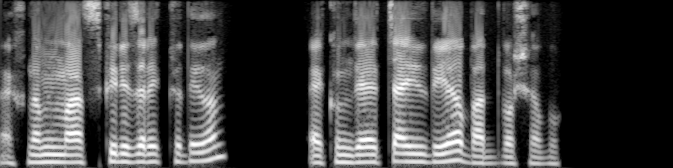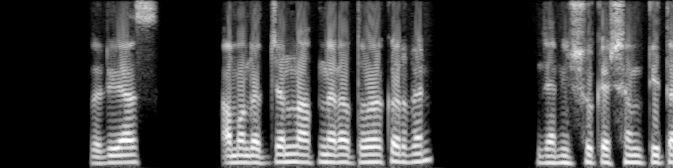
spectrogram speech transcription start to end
এখন আমি মাছ ফ্রিজে রেখে দিলাম। এখন যে চাইল দিয়ে ভাত বসাবো। আমাদের জন্য আপনারা দোয়া করবেন জানি সুখে শান্তিতে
